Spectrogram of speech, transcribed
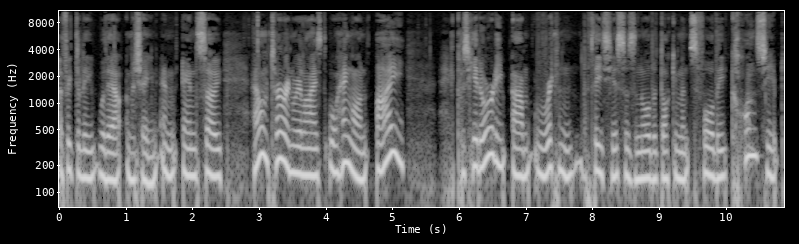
effectively without a machine, and and so Alan Turing realised, well, hang on, I because he had already um, written the theses and all the documents for the concept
